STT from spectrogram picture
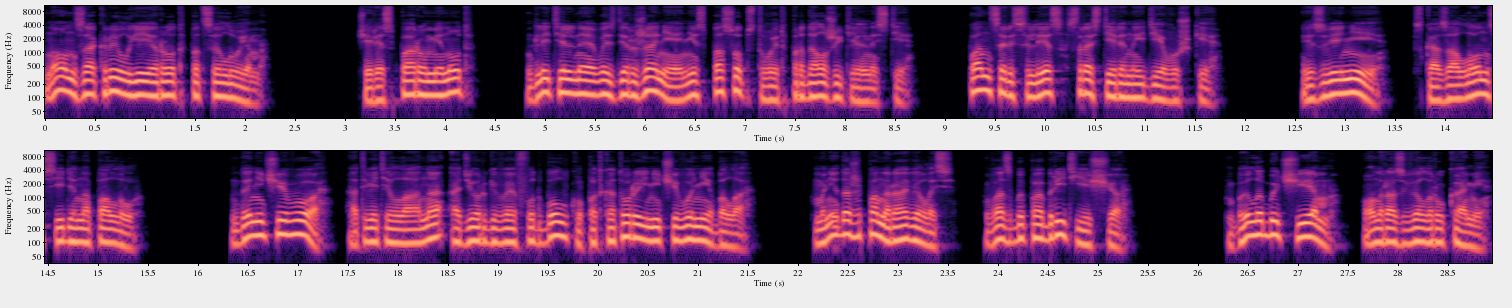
но он закрыл ей рот поцелуем. Через пару минут длительное воздержание не способствует продолжительности. Панцирь слез с растерянной девушки. «Извини», — сказал он, сидя на полу. «Да ничего, — ответила она, одергивая футболку, под которой ничего не было. «Мне даже понравилось. Вас бы побрить еще». «Было бы чем», — он развел руками.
